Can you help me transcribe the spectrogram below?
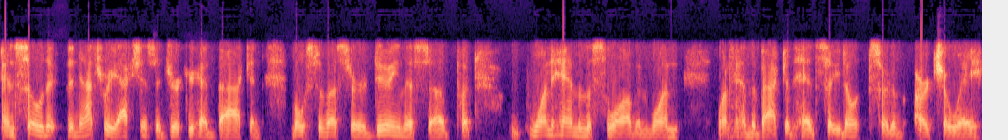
And so the, the natural reaction is to jerk your head back, and most of us are doing this. Uh, put one hand in the swab and one one hand in the back of the head, so you don't sort of arch away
